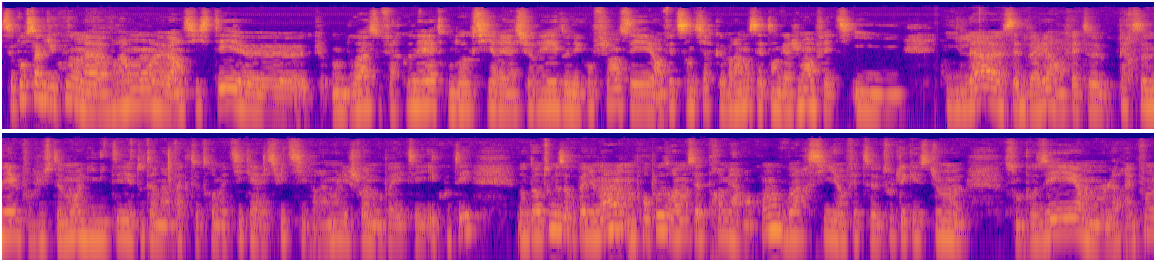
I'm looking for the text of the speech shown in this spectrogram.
C'est pour ça que du coup on a vraiment euh, insisté euh, qu'on doit se faire connaître, on doit aussi réassurer, donner confiance et en fait sentir que vraiment cet engagement en fait il, il a cette valeur en fait euh, personnelle pour justement limiter tout un impact traumatique à la suite si vraiment les choix n'ont pas été écoutés. Donc dans tous nos accompagnements on propose vraiment cette première rencontre, voir si en fait toutes les questions sont posées, on leur répond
